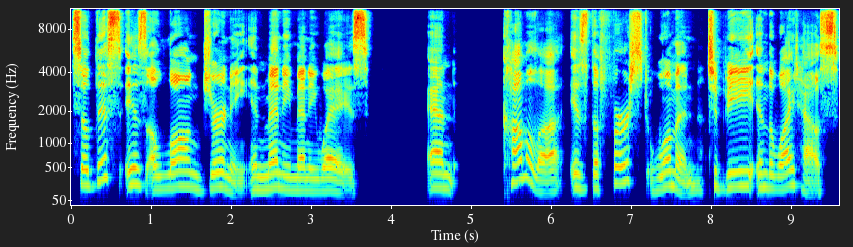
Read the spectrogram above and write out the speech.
So this is a long journey in many, many ways. And Kamala is the first woman to be in the White House.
